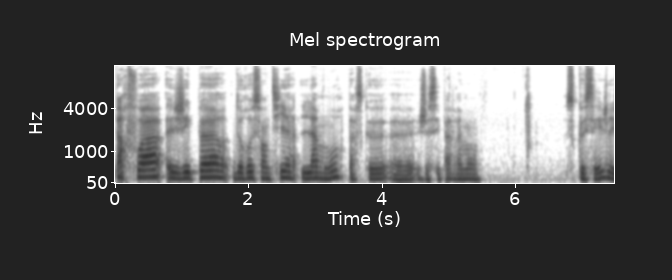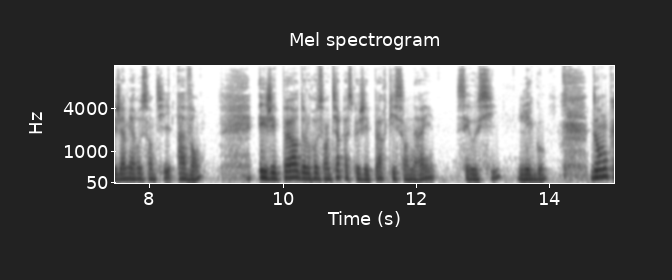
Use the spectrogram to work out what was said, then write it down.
Parfois, j'ai peur de ressentir l'amour parce que euh, je ne sais pas vraiment ce que c'est, je l'ai jamais ressenti avant. Et j'ai peur de le ressentir parce que j'ai peur qu'il s'en aille. C'est aussi l'ego. Donc,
